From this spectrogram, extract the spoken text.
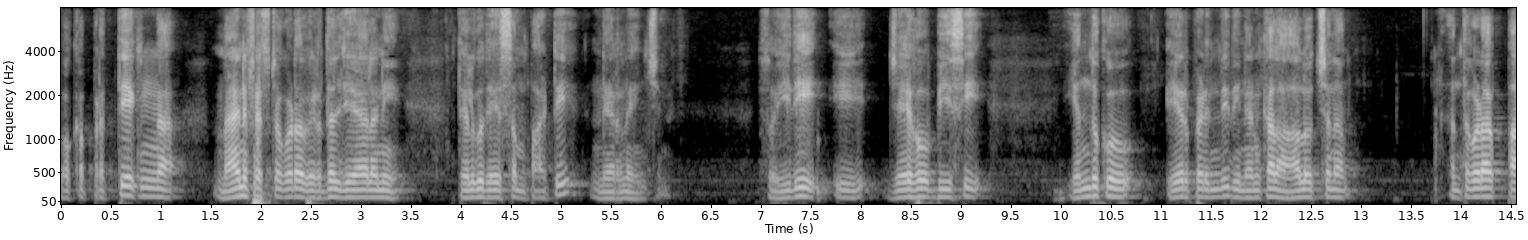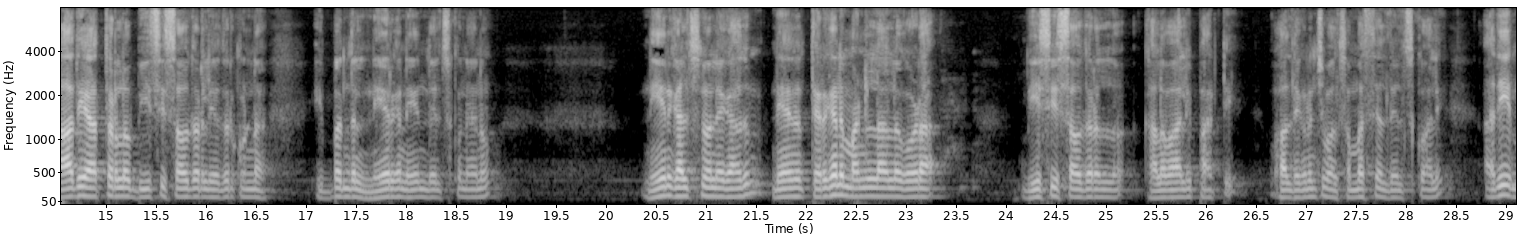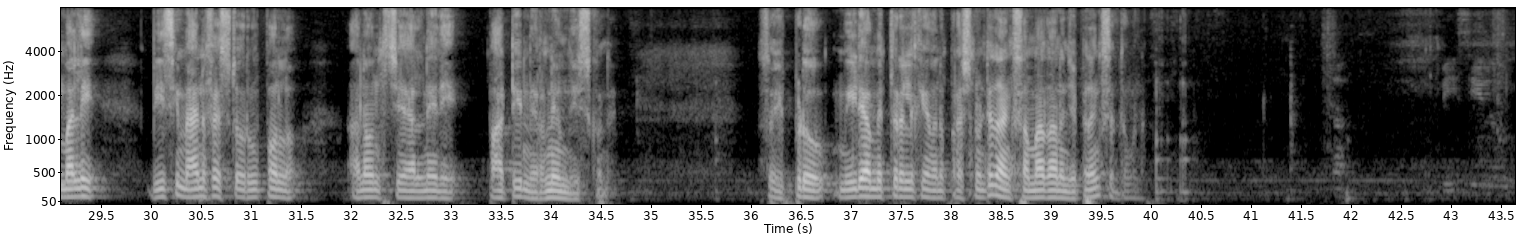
ఒక ప్రత్యేకంగా మేనిఫెస్టో కూడా విడుదల చేయాలని తెలుగుదేశం పార్టీ నిర్ణయించింది. సో ఇది ఈ జేహో బీసీ ఎందుకు ఏర్పడింది దీని వెనకాల ఆలోచన అంతా కూడా పాదయాత్రలో బీసీ సోదరులు ఎదుర్కొన్న ఇబ్బందులు నేరుగా నేను తెలుసుకున్నాను. నేను కలిసిన వాళ్ళే కాదు నేను తిరగని మండలాల్లో కూడా బీసీ సోదరుల్లో కలవాలి పార్టీ. వాళ్ళ దగ్గర నుంచి వాళ్ళ సమస్యలు తెలుసుకోవాలి. అది మళ్ళీ బీసీ మేనిఫెస్టో రూపంలో అనౌన్స్ చేయాలనేది పార్టీ నిర్ణయం తీసుకుంది. సో ఇప్పుడు మీడియా మిత్రులకి ఏమైనా ప్రశ్న ఉంటే దానికి సమాధానం చెప్పడానికి సిద్ధంగా ఉన్నాం.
